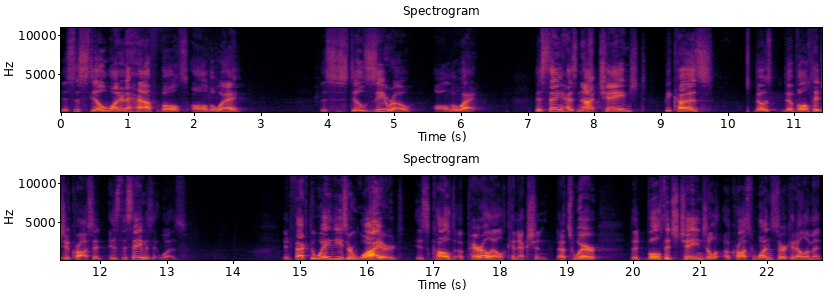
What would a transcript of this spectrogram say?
This is still one and a half volts all the way. This is still zero all the way. This thing has not changed because those, the voltage across it is the same as it was. In fact, the way these are wired is called a parallel connection. That's where the voltage change across one circuit element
